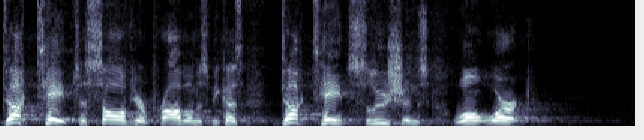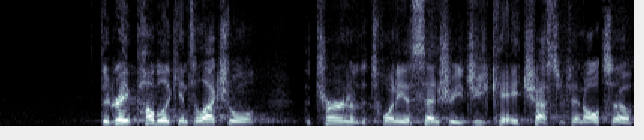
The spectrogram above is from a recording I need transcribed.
duct tape to solve your problems because duct tape solutions won't work. The great public intellectual, the turn of the 20th century, G.K. Chesterton, also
